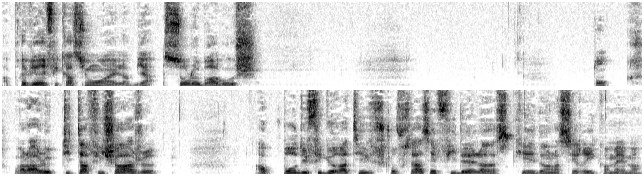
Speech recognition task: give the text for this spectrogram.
Après vérification, hein, elle a bien sur le bras gauche. Donc voilà le petit affichage. Alors, pour du figuratif, je trouve ça assez fidèle à ce qui est dans la série quand même.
